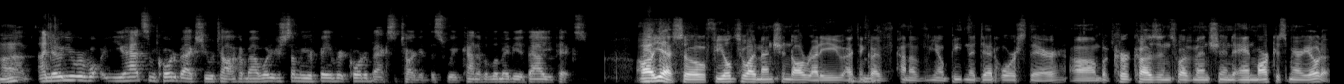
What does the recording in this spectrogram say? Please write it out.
Mm-hmm. Uh, I know you were you had some quarterbacks you were talking about. What are some of your favorite quarterbacks to target this week? Kind of a little maybe a value picks. Oh uh, yeah, so Fields, who I mentioned already, I think mm-hmm. I've kind of you know beaten the dead horse there. Um, but Kirk Cousins, who I've mentioned, and Marcus Mariota.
